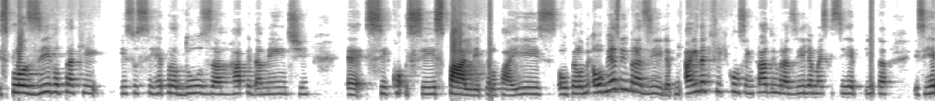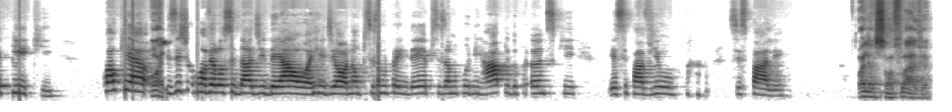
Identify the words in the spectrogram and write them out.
explosivo para que isso se reproduza rapidamente, é, se, se espalhe pelo país, ou, pelo, ou mesmo em Brasília, ainda que fique concentrado em Brasília, mas que se repita e se replique? Qual que é? Olha, existe alguma velocidade ideal aí de, ó, não, precisamos prender, precisamos punir rápido antes que esse pavio se espalhe? Olha só, Flávia,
